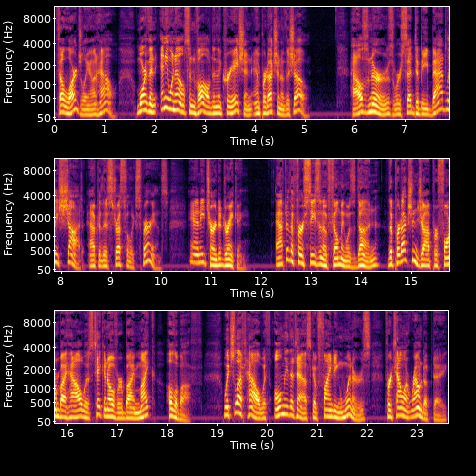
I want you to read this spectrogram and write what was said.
fell largely on Hal, more than anyone else involved in the creation and production of the show. Hal's nerves were said to be badly shot after this stressful experience, and he turned to drinking. After the first season of filming was done, the production job performed by Hal was taken over by Mike Holoboff, which left Hal with only the task of finding winners for Talent Roundup Day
